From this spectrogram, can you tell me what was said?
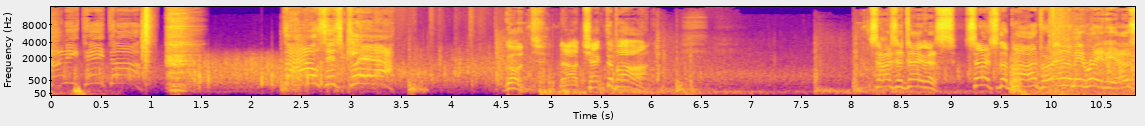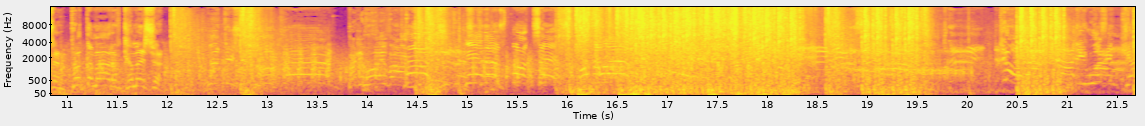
Sanitäter! The house is clear! Good. Now check the barn. Sergeant Davis, search the barn for enemy radios and put them out of commission. Britische Truppen! Bei dem Heuwagen! Near those boxes! On the left! Got that bloody wanker!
